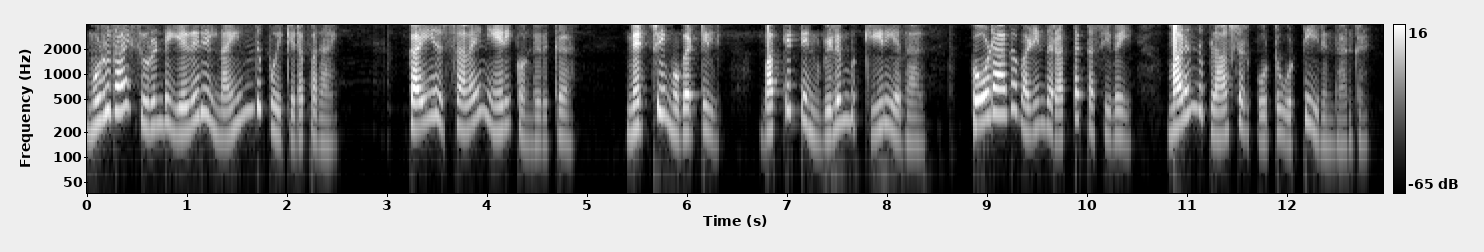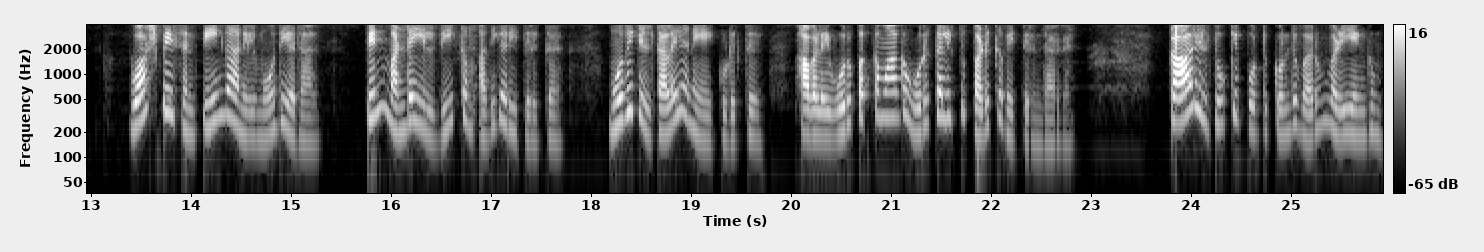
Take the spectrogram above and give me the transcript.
முழுதாய் சுருண்டு எதிரில் நைந்து போய் கிடப்பதாய். கையில் சலைன் ஏறிக்கொண்டிருக்க நெற்றி முகட்டில் பக்கெட்டின் விளிம்பு கீறியதால் கோடாக வழிந்த இரத்தக் கசிவை மருந்து பிளாஸ்டர் போட்டு ஒட்டி இருந்தார்கள். பீங்கானில் மோதியதால் பின் மண்டையில் வீக்கம் அதிகரித்திருக்க முதுகில் தலையணையை கொடுத்து அவளை ஒரு பக்கமாக உருக்களித்து படுக்க வைத்திருந்தார்கள். காரில் தூக்கி போட்டுக்கொண்டு வரும் வழியெங்கும்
